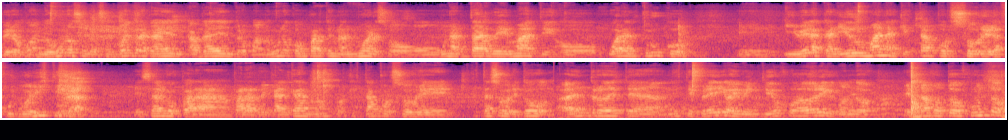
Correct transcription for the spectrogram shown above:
pero cuando uno se los encuentra acá, en, adentro, cuando uno comparte un almuerzo o una tarde de mate o jugar al truco eh, y ve la calidad humana que está por sobre la futbolística, es algo para, para recalcar, ¿no? porque está por sobre, está sobre todo. Adentro de este, de este predio hay 22 jugadores que cuando estamos todos juntos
